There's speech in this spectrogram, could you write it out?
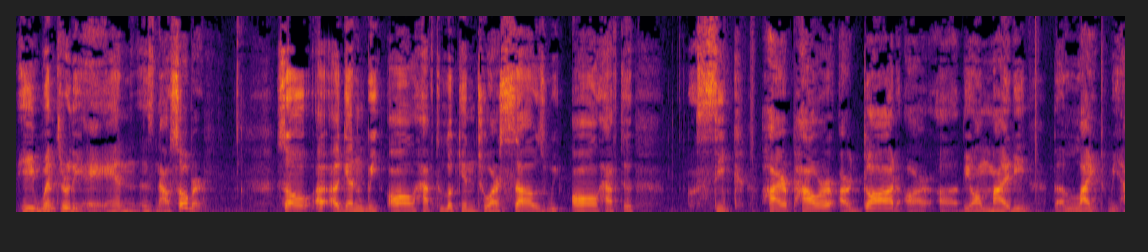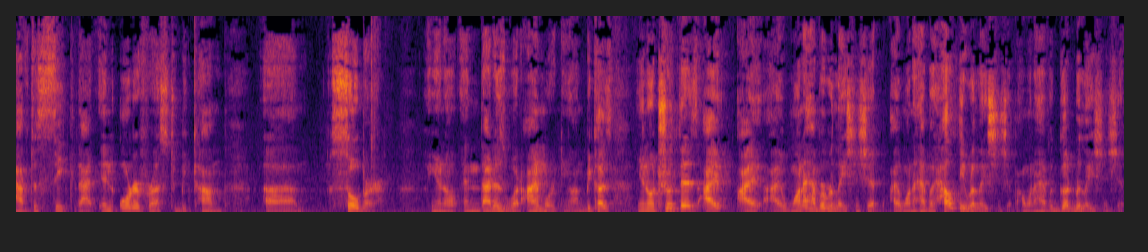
He went through the AA and is now sober. So, uh, again, we all have to look into ourselves. We all have to seek higher power, our God, our uh, the Almighty, the light. We have to seek that in order for us to become uh, sober, you know, and that is what I'm working on. Because you know, truth is, I I I want to have a relationship. I want to have a healthy relationship. I want to have a good relationship.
